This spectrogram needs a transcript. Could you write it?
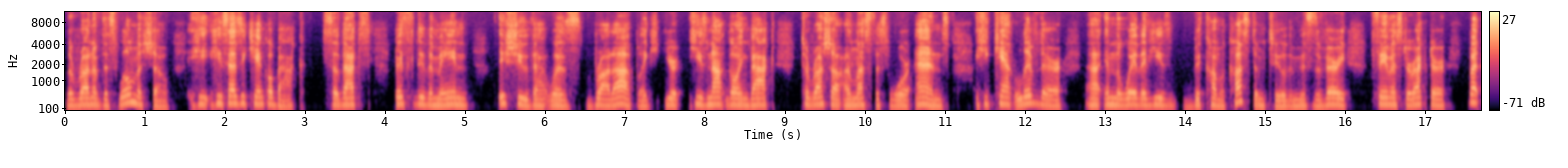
the run of this Wilma show. He he says he can't go back. So that's basically the main issue that was brought up like you're he's not going back to Russia unless this war ends. He can't live there uh, in the way that he's become accustomed to. I mean, this is a very famous director, but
